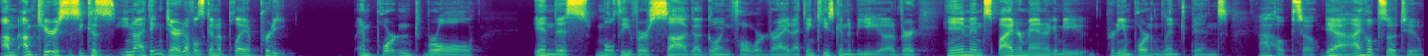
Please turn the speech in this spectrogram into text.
I'm, I'm curious to see because, you know, I think Daredevil's going to play a pretty important role in this multiverse saga going forward, right? I think he's going to be a very, him and Spider Man are going to be pretty important linchpins. I hope so. Yeah, I hope so too.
